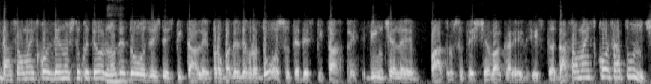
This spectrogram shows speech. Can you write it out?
Dar s-au mai scos de nu știu câte ori, nu de 20 de spitale, probabil de vreo 200 de spitale, din cele 400 și ceva care există. Dar s-au mai scos atunci.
